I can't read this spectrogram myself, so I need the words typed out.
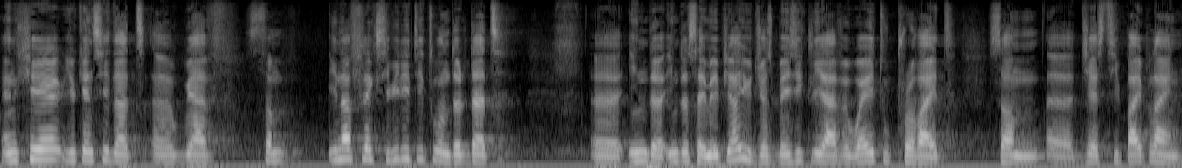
And here you can see that uh, we have some enough flexibility to handle that in, the, in the same API, you just basically have a way to provide some uh, GST pipeline,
